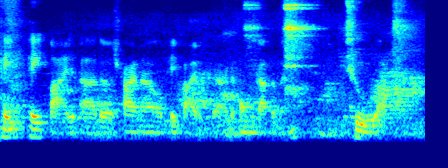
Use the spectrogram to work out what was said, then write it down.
paid paid by uh, the China or paid by uh, the Hong Kong government to uh,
